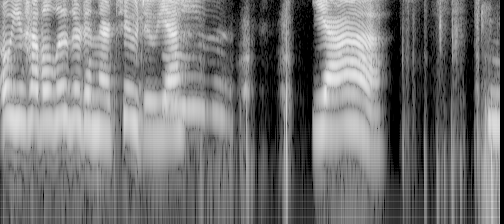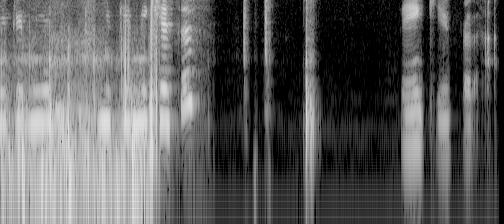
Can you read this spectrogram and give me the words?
Oh, you have a lizard in there too, do ya? Yeah. Can you give me can you give me kisses? Thank you for that.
